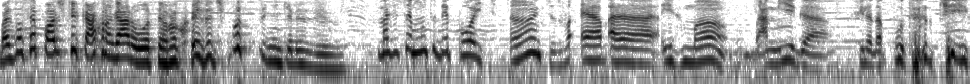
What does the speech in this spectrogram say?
Mas você pode ficar com a garota, é uma coisa tipo assim que eles dizem. Mas isso é muito depois. Antes, é a, a irmã, amiga, filha da puta que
